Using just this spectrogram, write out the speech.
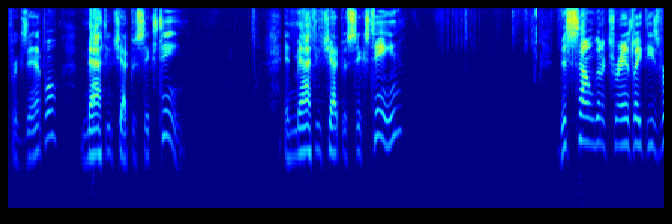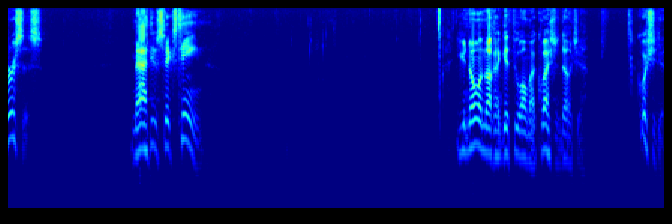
For example, Matthew chapter 16. In Matthew chapter 16, this is how I'm going to translate these verses. Matthew 16. You know I'm not going to get through all my questions, don't you? Of course you do.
